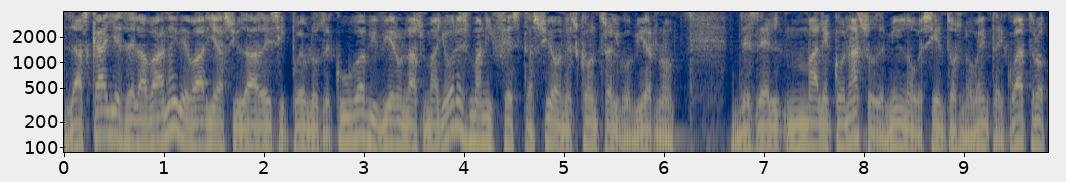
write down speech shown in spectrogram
Las calles de La Habana y de varias ciudades y pueblos de Cuba vivieron las mayores manifestaciones contra el gobierno desde el maleconazo de 1994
